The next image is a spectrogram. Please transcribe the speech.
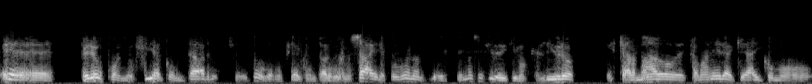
Eh, pero cuando fui a contar, sobre todo cuando fui a contar Buenos Aires, pues bueno, este, no sé si lo dijimos, que el libro está armado de esta manera que hay como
